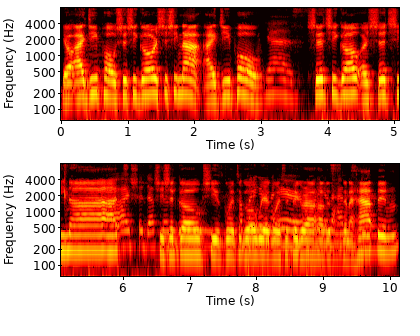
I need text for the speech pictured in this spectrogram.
Yo, IG poll. Should she go or should she not? IG poll. yes. Should she go or should she not? I should definitely. She should go. go. She is going to I'm go. We are in the going to figure I'm out how this is going to happen.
